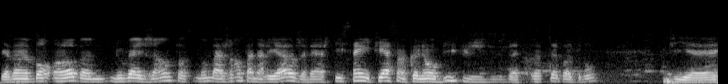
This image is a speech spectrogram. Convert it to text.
Il y avait un bon hub, une nouvelle jambe. Moi, ma jambe en arrière, j'avais acheté 5 pièces en Colombie, puis je, la trustais pas trop. Puis, euh,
